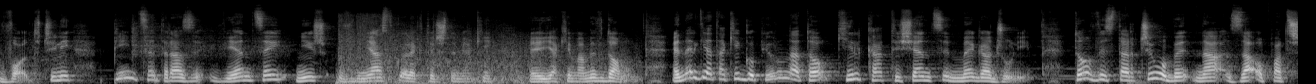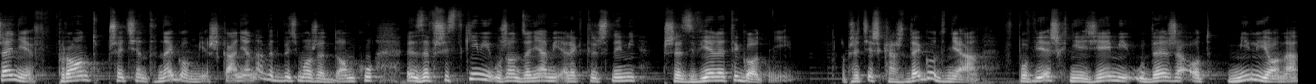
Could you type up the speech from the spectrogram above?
volt, czyli 500 razy więcej niż w gniazdku elektrycznym, jaki, jakie mamy w domu. Energia takiego pioruna to kilka tysięcy megajuli. To wystarczyłoby na zaopatrzenie w prąd przeciętnego mieszkania, nawet być może domku, e, ze wszystkimi urządzeniami elektrycznymi przez wiele tygodni. A przecież każdego dnia w powierzchnię Ziemi uderza od miliona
